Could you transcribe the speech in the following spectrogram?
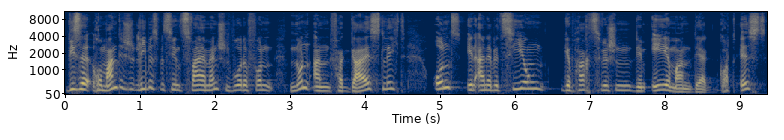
Diese romantische Liebesbeziehung zweier Menschen wurde von nun an vergeistlicht und in eine Beziehung gebracht zwischen dem Ehemann, der Gott ist,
